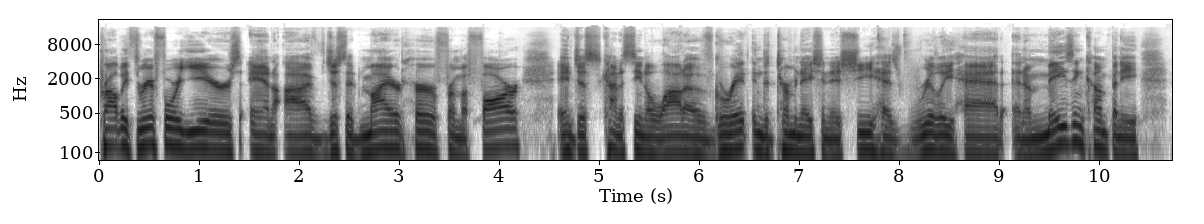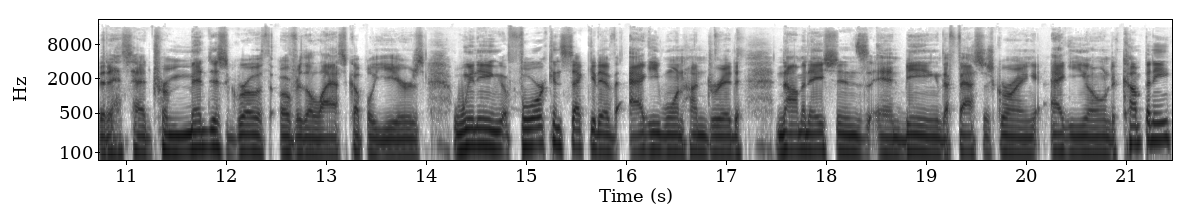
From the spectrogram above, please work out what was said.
probably three or four years, and I've just admired her from afar and just kind of seen a lot of grit and determination as she has really had an amazing company that has had tremendous growth over the last couple years, winning four consecutive Aggie 100 nominations and being the fastest growing Aggie owned company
